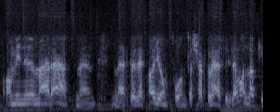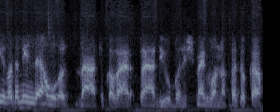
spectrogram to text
amin ő már átment, mert ezek nagyon fontosak. Lehet, hogy le vannak írva, de mindenhol látok a rádióban is megvannak azok a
